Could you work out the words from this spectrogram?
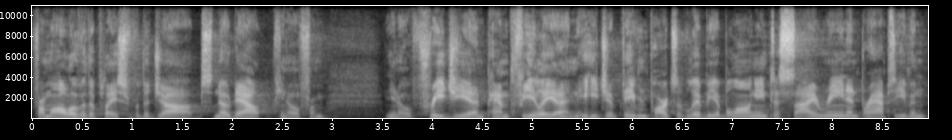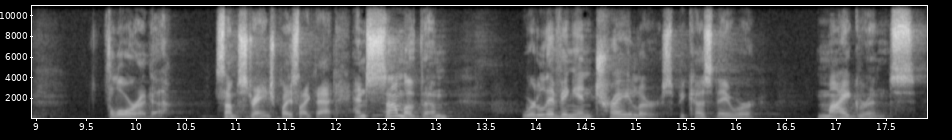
from all over the place for the jobs, no doubt, you know, from you know, Phrygia and Pamphylia and Egypt, even parts of Libya belonging to Cyrene, and perhaps even Florida, some strange place like that. And some of them were living in trailers because they were migrants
